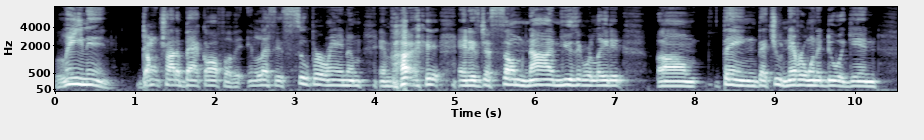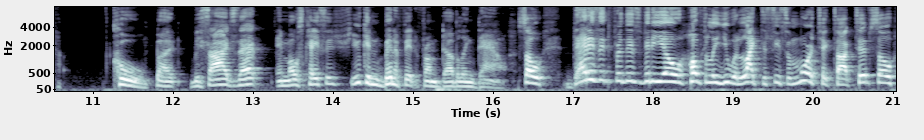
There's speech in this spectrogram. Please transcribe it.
lean in. Don't try to back off of it unless it's super random and and it's just some non-music related um, thing that you never want to do again. Cool, but besides that, in most cases, you can benefit from doubling down. So that is it for this video. Hopefully you would like to see some more TikTok tips. So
